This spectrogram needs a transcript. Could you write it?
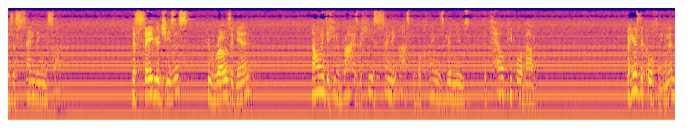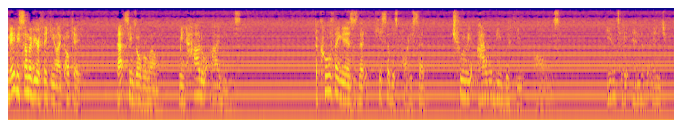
is ascending Messiah. The Savior Jesus, who rose again, not only did he rise, but he is sending us to proclaim this good news, to tell people about it. But here's the cool thing, and maybe some of you are thinking, like, okay, that seems overwhelming. I mean, how do I do this? The cool thing is, is that he said this part. He said, Truly, I will be with you always, even to the end of the age.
